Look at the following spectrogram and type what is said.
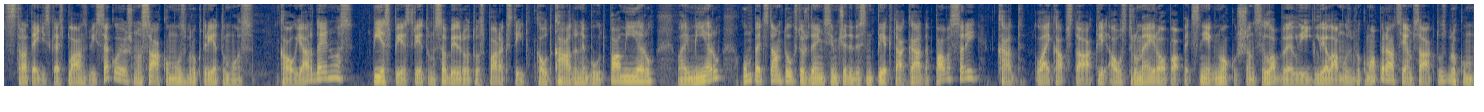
Stratēģiskais plāns bija sekojošs: no sākuma uzbrukt rietumos, Kaujārdēnos, piespiest rietumu sabiedrotos parakstīt kaut kādu nebūtu pamieru vai mieru, un pēc tam 1945. gada pavasarī, kad laika apstākļi Austrumē Eiropā pēc sniega nokušanas ir labvēlīgi lielām uzbrukuma operācijām, sākt uzbrukumu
